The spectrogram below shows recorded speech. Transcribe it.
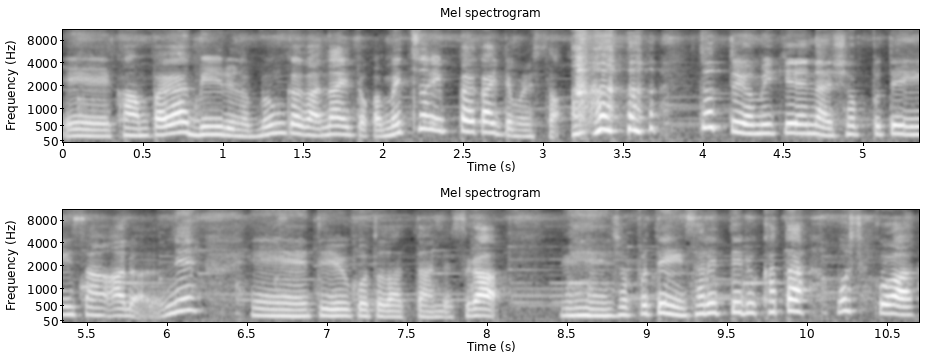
えー、乾杯はビールの文化がないとかめっちゃいっぱい書いてました。ちょっと読み切れないショップ店員さんあるあるね、えー、っていうことだったんですが、えー、ショップ店員されてる方もしくは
